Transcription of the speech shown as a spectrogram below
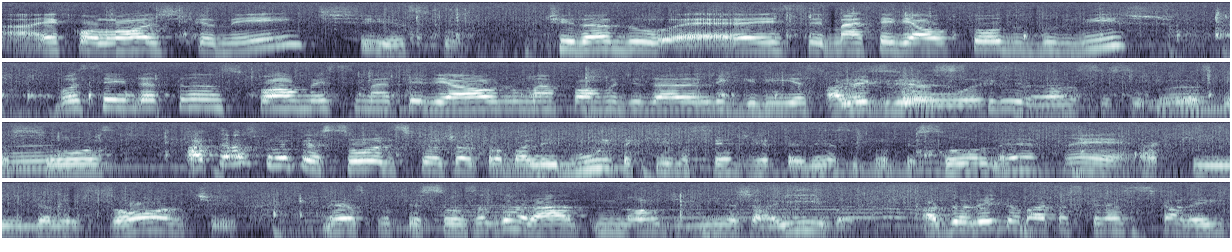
a- ecologicamente, isso. tirando é, esse material todo do lixo, você ainda transforma esse material numa forma de dar alegria às Alegria às pessoas. crianças, às pessoas. Até os professores, que eu já trabalhei muito aqui no Centro de Referência de Professor, né? É. Aqui em Belo Horizonte, né? Os professores adoraram, em Norte de Minas, Jaíba, adorei trabalhar com as crianças carentes,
